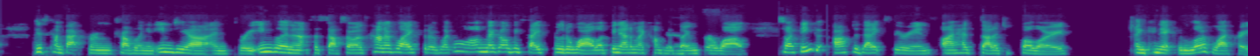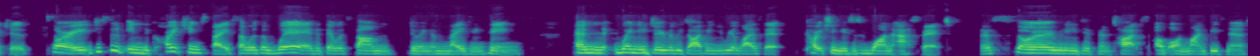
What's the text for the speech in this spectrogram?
Just come back from traveling in India and through England and that sort of stuff. So I was kind of like, sort of like, oh, maybe I'll be safe for a little while. I've been out of my comfort yeah. zone for a while. So I think after that experience, I had started to follow and connect with a lot of life coaches. Sorry, just sort of in the coaching space, I was aware that there was some doing amazing things. And when you do really dive in, you realize that coaching is just one aspect. There are so many different types of online business.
